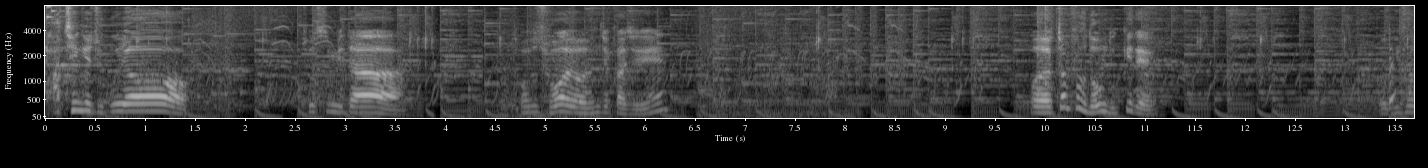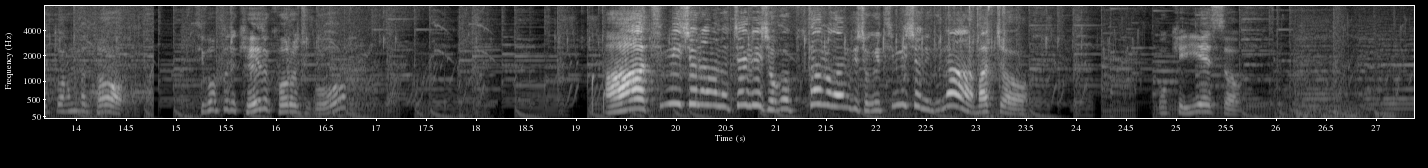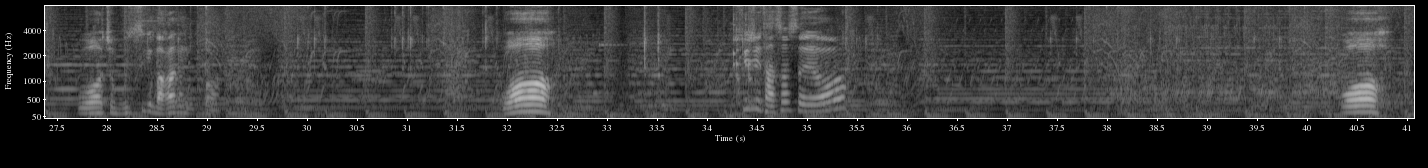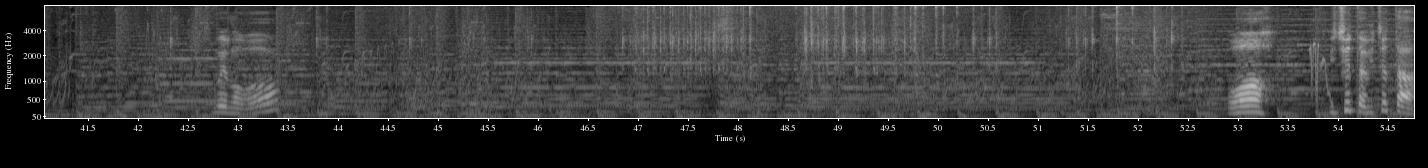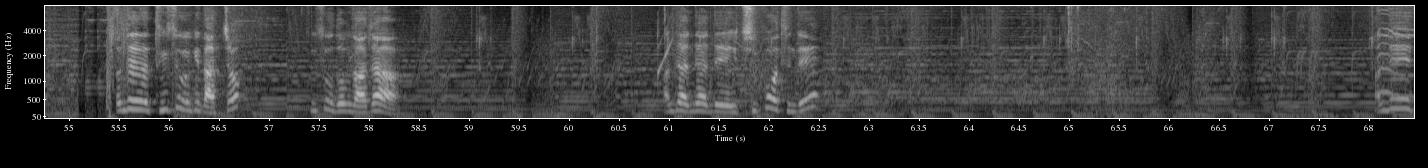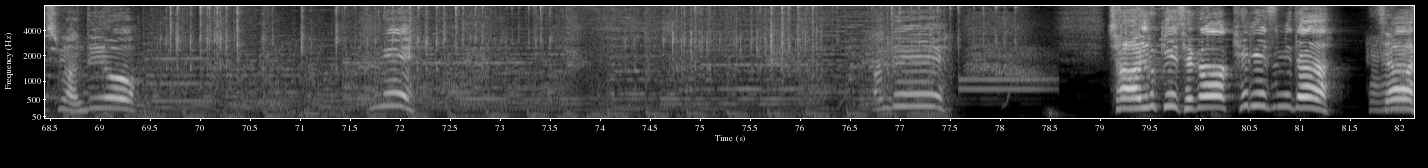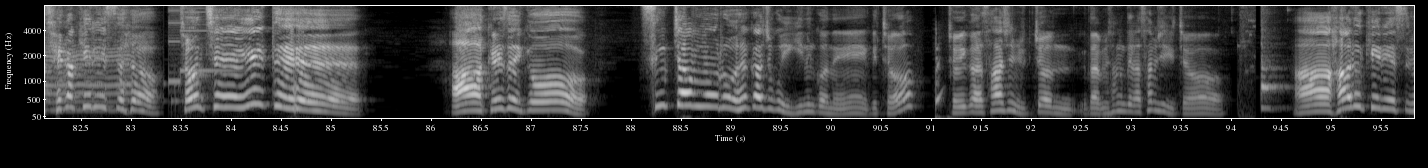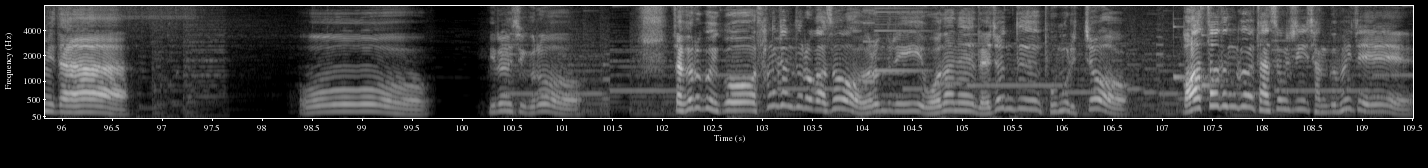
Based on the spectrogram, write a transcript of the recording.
다 챙겨주고요. 좋습니다. 점수 좋아요 현재까지. 어 점프 너무 높게 돼. 여기서 또 한 번 더. 디버프도 계속 걸어주고 아 팀미션 하면은 젤리 저거 폭탄으로 나오는 게 저게 팀미션이구나. 맞죠? 오케이 이해했어. 우와 저 못쓰게 막아는 것봐. 와. 퀴즈 다 썼어요? 와. 두배 먹어. 와 미쳤다 미쳤다. 근데 등수가 왜 이렇게 낮죠? 등수가 너무 낮아. 안돼 안돼 안돼 이거 질 것 같은데? 안돼 지면 안 돼요. 힘내. 안돼. 자 이렇게 제가 캐리했습니다. 자 제가 캐리했어요. 전체 1등. 아 그래서 이거 승점으로 해가지고 이기는 거네, 그쵸? 저희가 46점, 그 다음에 상대가 32점. 아 하드 캐리했습니다. 오 이런 식으로. 자 그리고 이거 상점 들어가서 여러분들이 원하는 레전드 보물 있죠? 마스터 등급 달성 시 잠금 해제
